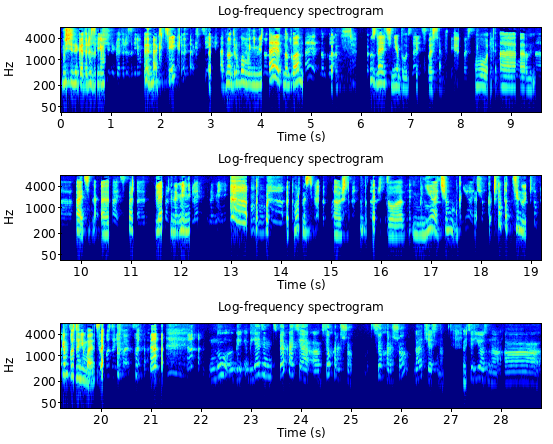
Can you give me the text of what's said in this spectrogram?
мужчины, которые занимаются ногтей. Одно другому не мешает, но главное, ну, знаете, не было перекоса. Вот. А, Катя, а, глядя на меня, возможность, а, что что мне чем, что подтянуть, чем позаниматься. Ну, глядя на тебя, Катя, все хорошо все хорошо, да, честно, серьезно. А,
